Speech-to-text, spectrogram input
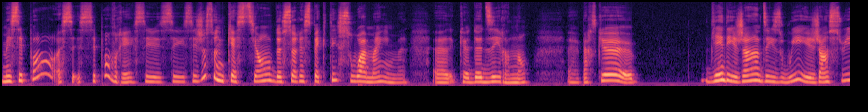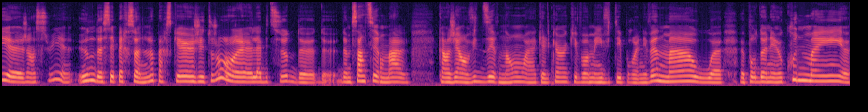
Mais c'est pas pas vrai. C'est juste une question de se respecter soi-même euh, que de dire non. parce que bien des gens disent oui et j'en suis, j'en suis une de ces personnes-là parce que j'ai toujours l'habitude de, de, me sentir mal quand j'ai envie de dire non à quelqu'un qui va m'inviter pour un événement ou euh, pour donner un coup de main, euh,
